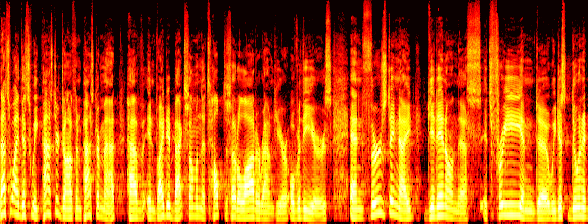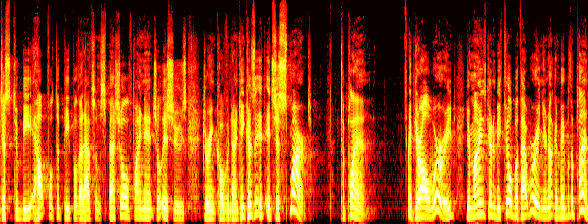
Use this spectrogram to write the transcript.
That's why this week, Pastor Jonathan, Pastor Matt have invited back someone that's helped us out a lot around here over the years. And Thursday night, get in on this. It's free, and uh, we just doing it just to be helpful to people that have some special financial issues during COVID 19, because it, it's just smart to plan. If you're all worried, your mind's going to be filled with that worry and you're not going to be able to plan.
